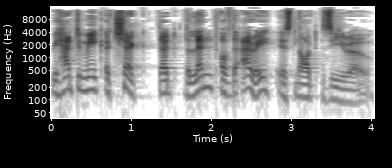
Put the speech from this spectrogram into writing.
we had to make a check that the length of the array is not zero.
